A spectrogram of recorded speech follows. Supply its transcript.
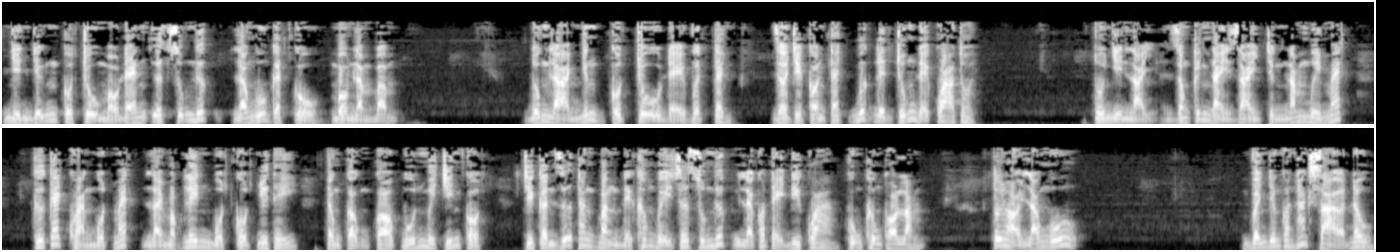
Nhìn những cột trụ màu đen ướt sũng nước Lão ngũ gật cổ mồm lầm bẩm. Đúng là những cột trụ để vượt kênh Giờ chỉ còn cách bước lên chúng để qua thôi. Tôi nhìn lại Dòng kênh này dài chừng 50 mét Cứ cách khoảng 1 mét lại mọc lên một cột như thế Tổng cộng có 49 cột. Chỉ cần giữ thăng bằng để không bị rớt xuống nước Là có thể đi qua, Cũng không khó lắm. Tôi hỏi lão ngũ, Vậy những con hắc xà ở đâu?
